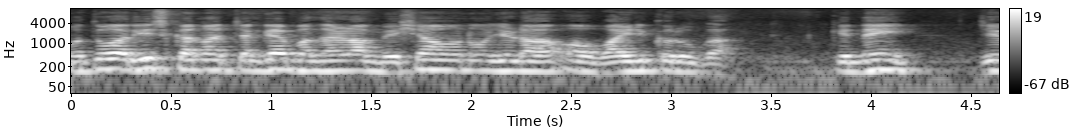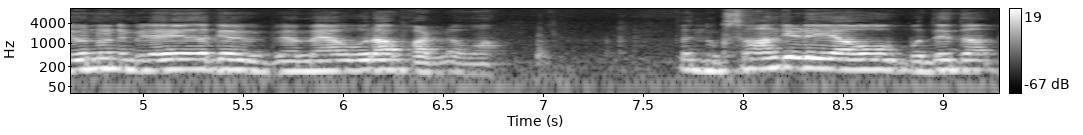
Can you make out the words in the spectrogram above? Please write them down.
ਮਤਲਬ ਉਹ ਰੀਸ ਕਰਨਾ ਚੰਗਾ ਬੰਦਾ ਜਿਹੜਾ ਹਮੇਸ਼ਾ ਉਹਨੂੰ ਜਿਹੜਾ ਉਹ ਅਵਾਇਡ ਕਰੂਗਾ ਕਿ ਨਹੀਂ ਜੇ ਉਹਨੂੰ ਨਹੀਂ ਮਿਲਿਆ ਕਿ ਮੈਂ ਉਹਰਾ ਫੜ ਲਵਾਂ। ਤਾਂ ਨੁਕਸਾਨ ਜਿਹੜੇ ਆ ਉਹ ਬੰਦੇ ਦਾ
